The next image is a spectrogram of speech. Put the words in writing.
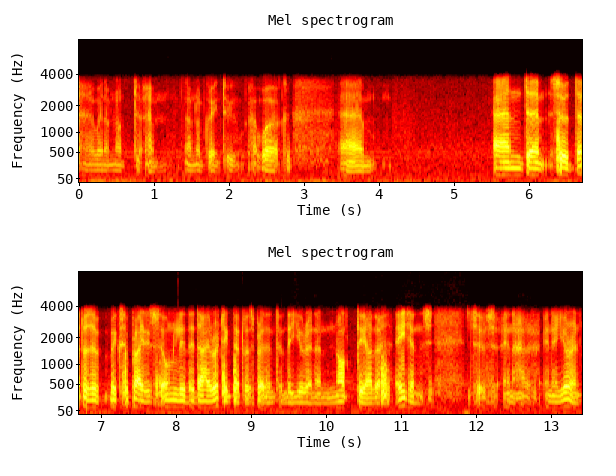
uh, when I'm not I'm not going to uh, work." And um, so that was a big surprise. It's only the diuretic that was present in the urine and not the other agents in her in her urine.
